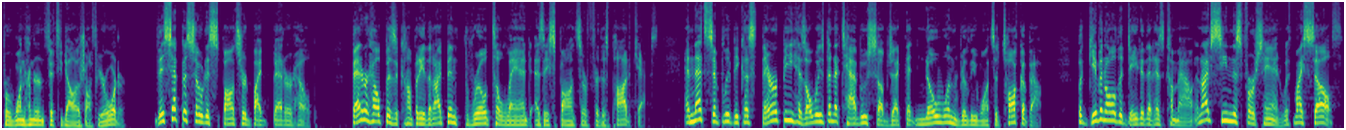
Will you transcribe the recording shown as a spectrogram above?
for $150 off your order. This episode is sponsored by BetterHelp. BetterHelp is a company that I've been thrilled to land as a sponsor for this podcast. And that's simply because therapy has always been a taboo subject that no one really wants to talk about. But given all the data that has come out, and I've seen this firsthand with myself,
